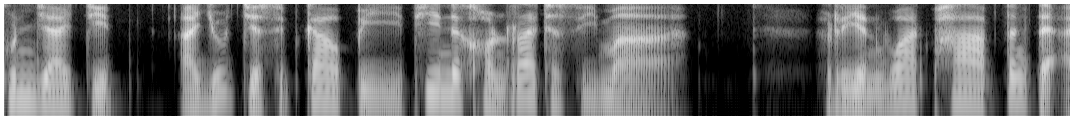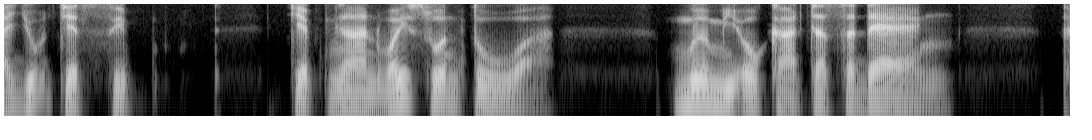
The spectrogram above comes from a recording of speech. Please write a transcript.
คุณยายจิต อายุ 79 ปีที่นครราชสีมา เรียนวาดภาพตั้งแต่อายุ 70 เก็บงานไว้ส่วนตัว เมื่อมีโอกาสจัดแสดง เธ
